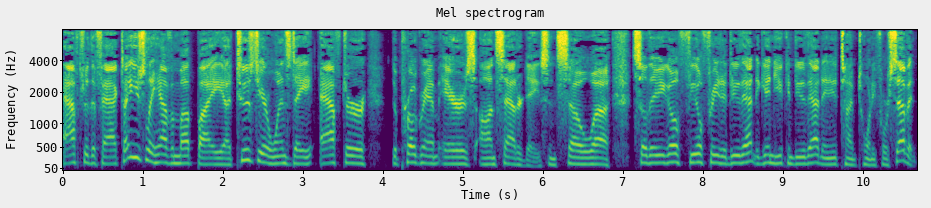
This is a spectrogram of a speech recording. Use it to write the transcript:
after the fact. I usually have them up by uh, Tuesday or Wednesday after the program airs on Saturdays. And so, uh, so there you go. Feel free to do that. And again, you can do that anytime 24 seven.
